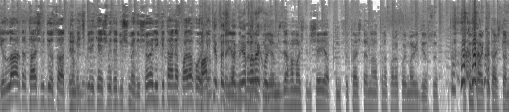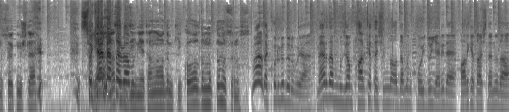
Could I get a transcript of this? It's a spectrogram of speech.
Yıllardır taş videosu atıyorum. Eminim. Hiçbiri keşfete düşmedi. Şöyle iki tane para koydum. Parke taşına niye para koyuyorsun? Mizah amaçlı bir şey yaptım. Şu taşların altına para koyma videosu. Bütün parke taşlarını sökmüşler. Sökerler nasıl tabii bir ama. zihniyet anlamadım ki. Kovuldum mutlu musunuz? Bu arada kurgudur bu ya. Nereden bulacağım parke taşının adamın koyduğu yeri de parke taşlarını da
